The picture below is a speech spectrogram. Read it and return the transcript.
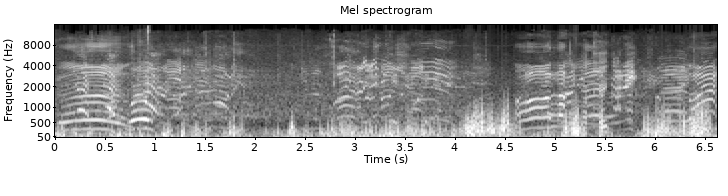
Good. Oh, look at okay. Back.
